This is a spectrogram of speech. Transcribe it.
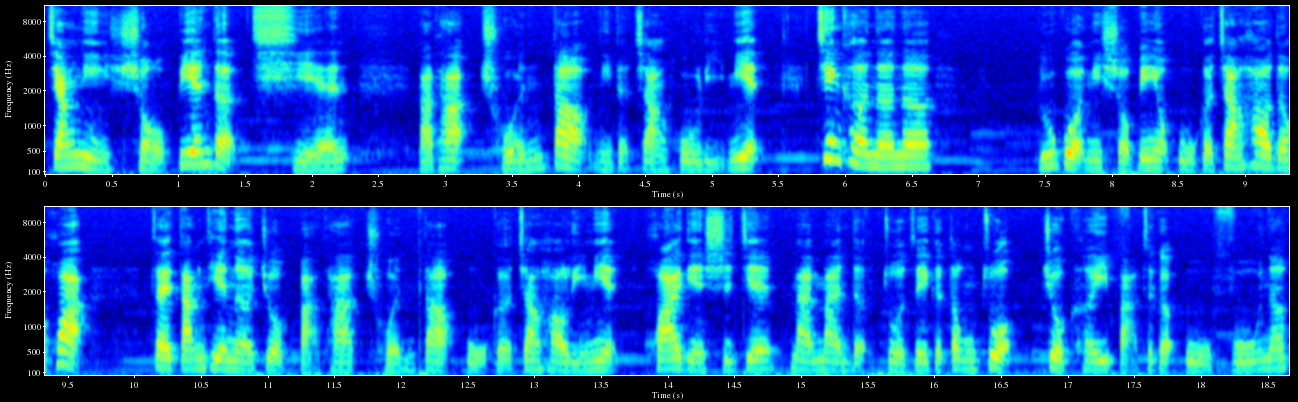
将你手边的钱，把它存到你的账户里面，尽可能呢，如果你手边有五个账号的话，在当天呢就把它存到五个账号里面，花一点时间，慢慢的做这个动作，就可以把这个五福呢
